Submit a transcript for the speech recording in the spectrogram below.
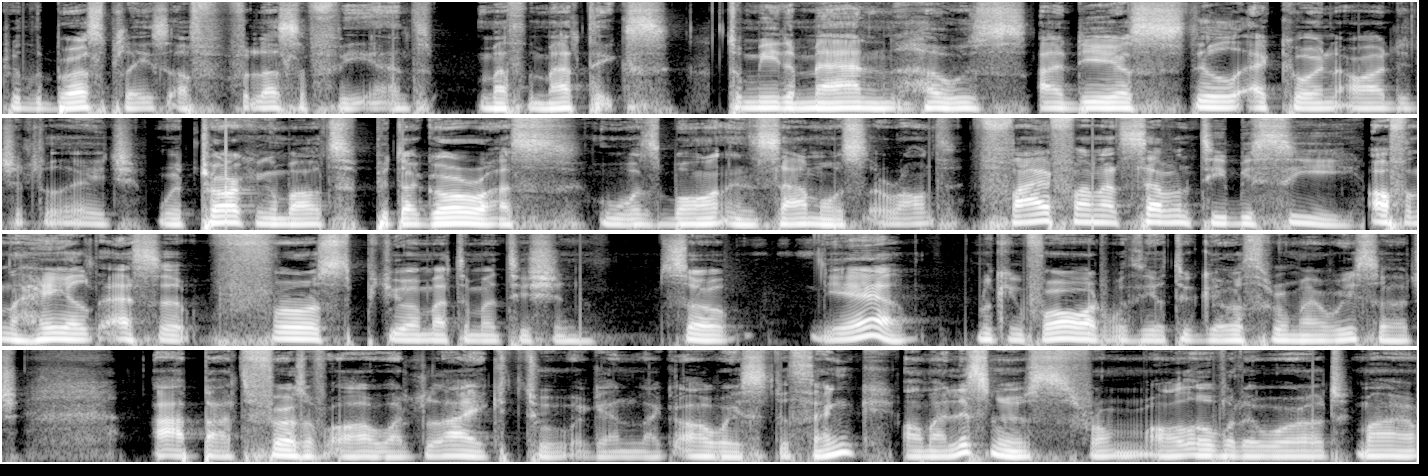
to the birthplace of philosophy and mathematics to meet a man whose ideas still echo in our digital age. We're talking about Pythagoras, who was born in Samos around 570 BC, often hailed as the first pure mathematician. So, yeah, looking forward with you to go through my research. Uh, but first of all, I would like to, again, like always, to thank all my listeners from all over the world, my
